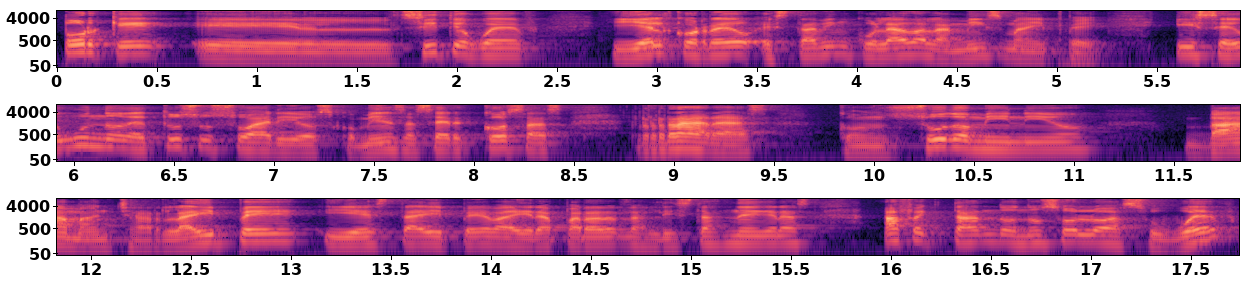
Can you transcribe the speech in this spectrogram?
Porque el sitio web y el correo está vinculado a la misma IP. Y si uno de tus usuarios comienza a hacer cosas raras con su dominio, va a manchar la IP y esta IP va a ir a parar las listas negras, afectando no solo a su web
